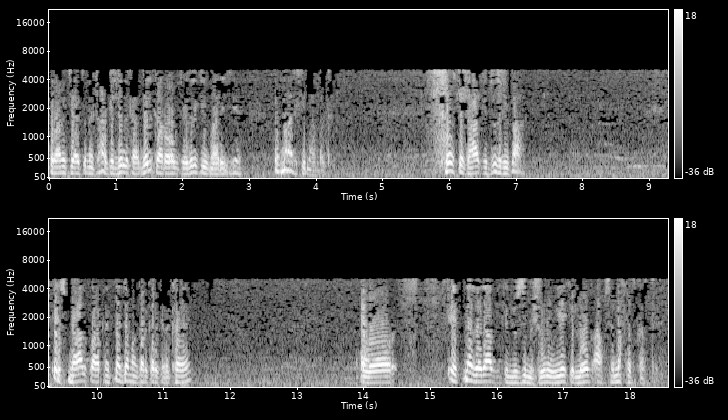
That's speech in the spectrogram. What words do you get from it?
پرانی چیتوں نے کہا کہ دل کا دل کا روگ جو ہے، دل کی بیماری جو ہے وہ مال کی محبت ہے۔ اس نے کہا کہ دوسری بات۔ اس مال کو آپ نے اتنا جمع کر کر کے رکھا ہے۔ اور اتنا زیادہ آپ کی کنجوسی مشہور ہوئی ہے کہ لوگ آپ سے نفرت کرتے ہیں۔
